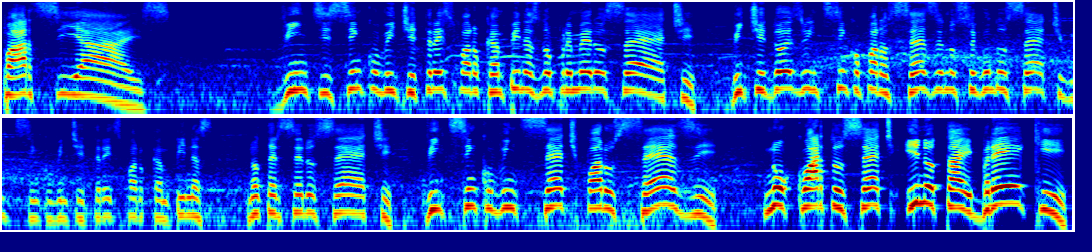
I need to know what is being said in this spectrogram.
parciais. 25-23 para o Campinas no primeiro set. 22-25 para o César no segundo set. 25-23 para o Campinas no terceiro set. 25-27 para o César no quarto set e no tie break.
